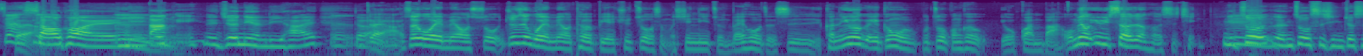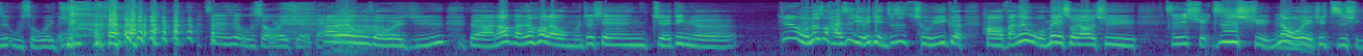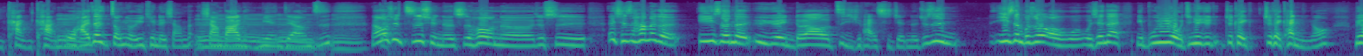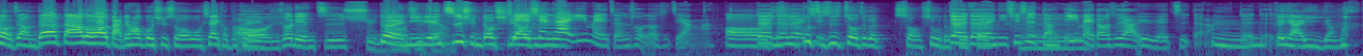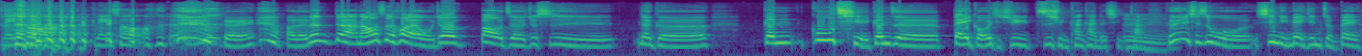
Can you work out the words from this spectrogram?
真的是超快、欸，嗯你很棒哎，你觉得你很厉害？嗯，对对啊，所以我也没有说，就是我也没有特别去做什么心理准备，或者是可能因为也跟我不做功课有关吧，我没有预设任何事情。你做人做事情就是无所畏惧，真的是无所畏惧的代表。他无所畏惧，对啊。然后反正后来我们就先决定了。就是我那时候还是有一点，就是处于一个好，反正我妹说要去咨询，咨询，那我也去咨询看看，嗯。我还在总有一天的想法、想法里面这样子。然后去咨询的时候呢，就是哎、其实他那个医生的预约你都要自己去排时间的，就是医生不是说哦，我我现在你不预约我进去就就可以就可以看你哦，没有这样，大家大家都要打电话过去说我现在可不可以？哦，你说连咨询对你连咨询都需要、就是，实现在医美诊所都是这样啊。哦，对对就是不只是做这个手术的部分，对对对，你其实的嗯医美都是要预约制的啦。嗯，对对，跟牙医一样嘛。没错 没错。对，好的，那对啊，然后是后来我就抱着就是那个跟姑且跟着 Bagel 一起去咨询看看的心态，嗯可是因为其实我心里面已经准备。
